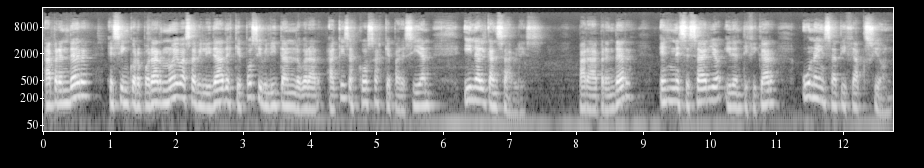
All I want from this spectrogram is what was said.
aprender es incorporar nuevas habilidades que posibilitan lograr aquellas cosas que parecían inalcanzables. Para aprender es necesario identificar una insatisfacción,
